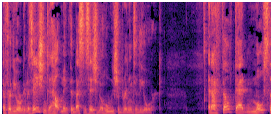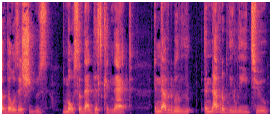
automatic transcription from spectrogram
and for the organization to help make the best decision of who we should bring into the org. And I felt that most of those issues, most of that disconnect, inevitably inevitably lead to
